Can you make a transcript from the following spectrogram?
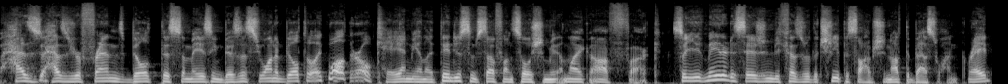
has has your friends built this amazing business you want to build? They're like, well, they're okay. I mean, like they do some stuff on social media. I'm like, oh fuck. So you've made a decision because they're the cheapest option, not the best one, right?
